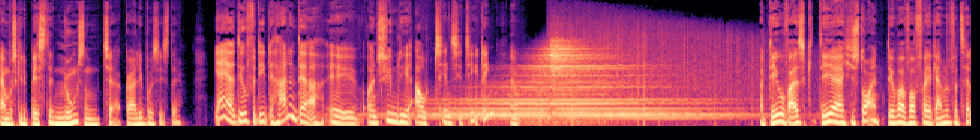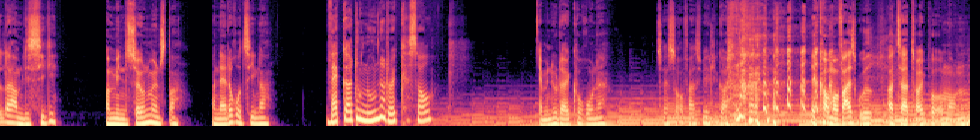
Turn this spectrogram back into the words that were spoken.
er måske det bedste nogensinde til at gøre lige præcis det. ja, ja, det er jo fordi, det har den der øh, øjensynlige autenticitet, ikke? Og det er jo faktisk, det er historien. Det var, hvorfor jeg gerne vil fortælle dig om Lisiki, om mine søvnmønstre og natterutiner. Hvad gør du nu, når du ikke kan sove? Jamen, nu er der ikke corona, så jeg sover faktisk virkelig godt. jeg kommer faktisk ud og tager tøj på om morgenen.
